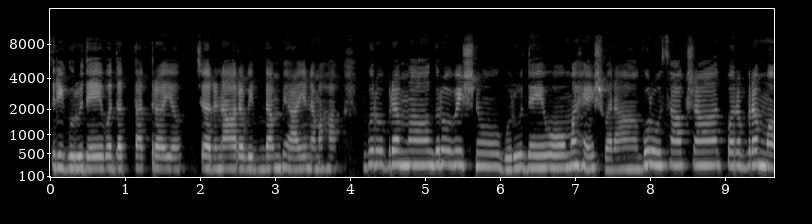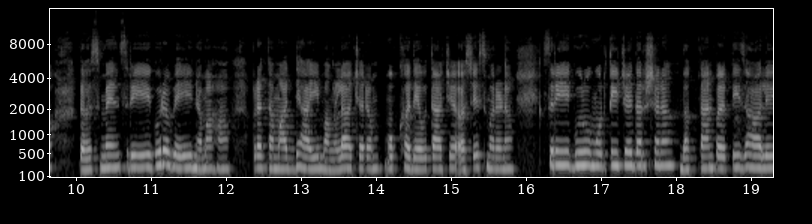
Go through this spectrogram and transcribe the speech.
श्री गुरुदेव दत्तात्रय. चरणारविंदाभ्याय नमः। गुरुब्रह्मा गुरुविष्णू गुरुदेवो महेश्वरा गुरु साक्षात परब्रह्म तस्मेन श्री गुरवे नमः। प्रथमाध्यायी मंगलाचरम मुखदेवताचे असे स्मरण। श्री गुरुमूर्तीचे दर्शन भक्तांप्रती झाले।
